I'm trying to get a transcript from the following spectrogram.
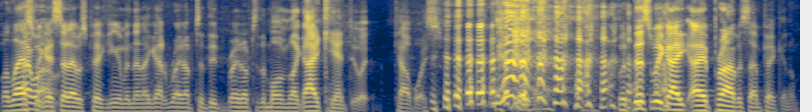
But last I week I won't. said I was picking them, and then I got right up to the right up to the moment like I can't do it, Cowboys. but this week I, I promise I'm picking them.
